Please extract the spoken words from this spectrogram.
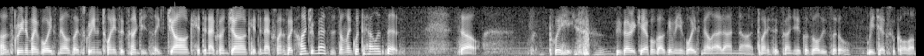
I'm screening my voicemails like screening 2600. It's like junk, hit the next one, junk, hit the next one. It's like 100 messages. I'm like, what the hell is this? So, please be very careful about giving your voicemail out on uh, 2600 because all these little rejects will call up.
